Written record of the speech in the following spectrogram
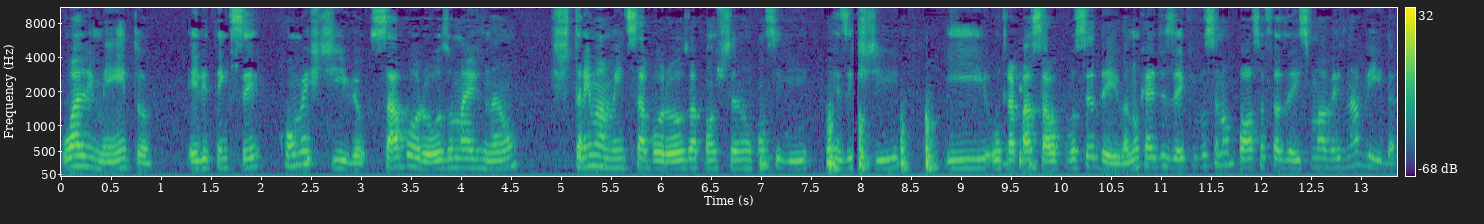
o alimento ele tem que ser comestível, saboroso, mas não extremamente saboroso a ponto de você não conseguir resistir e ultrapassar o que você deva. Não quer dizer que você não possa fazer isso uma vez na vida,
